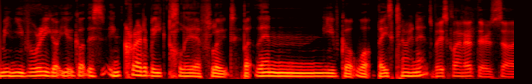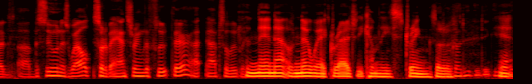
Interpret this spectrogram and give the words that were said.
I mean, you've already got you've got this incredibly clear flute, but then you've got what bass clarinet, Bass clarinet, there's uh, uh, bassoon as well, sort of answering the flute there. A- absolutely. and then out of nowhere gradually come these strings, sort of. Yeah.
